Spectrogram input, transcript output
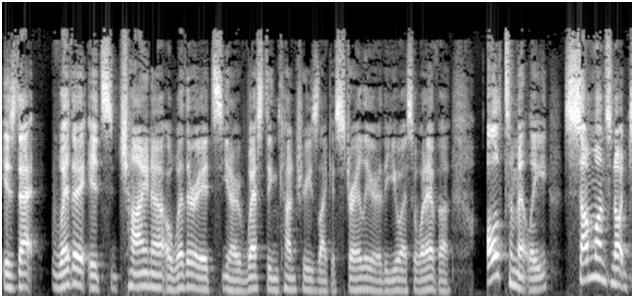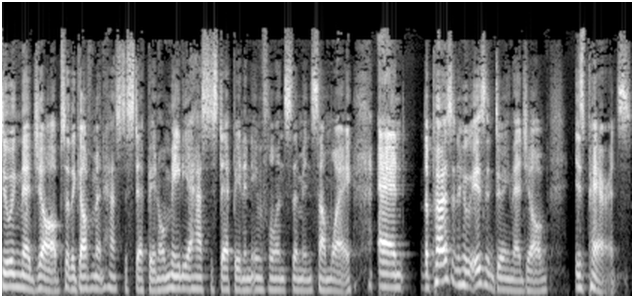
is that whether it's China or whether it's you know Western countries like Australia or the US or whatever. Ultimately, someone's not doing their job, so the government has to step in or media has to step in and influence them in some way. And the person who isn't doing their job is parents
